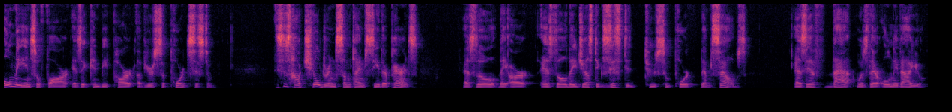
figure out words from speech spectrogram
only insofar as it can be part of your support system. This is how children sometimes see their parents, as though they are as though they just existed to support themselves, as if that was their only value.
